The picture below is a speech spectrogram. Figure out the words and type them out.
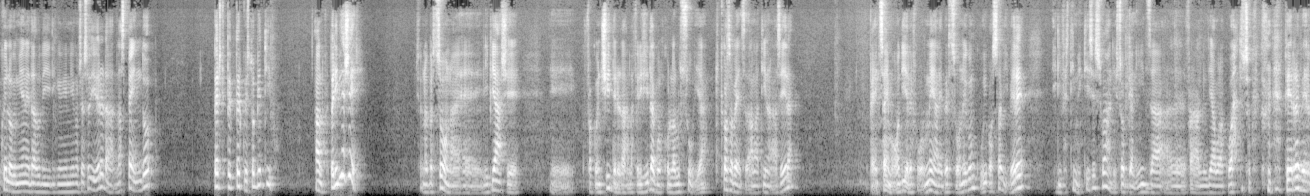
quello che mi viene dato di, di, che mi è concesso di vivere, la, la spendo per, per, per, questo obiettivo. Allora, per i piaceri. Se una persona eh, gli piace, eh, fa coincidere la, la felicità con, con la lussuria, che cosa pensa dalla mattina alla sera? pensa ai modi alle forme, alle persone con cui possa vivere i divertimenti sessuali, si organizza, eh, fa il diavolo a quattro, per, per,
